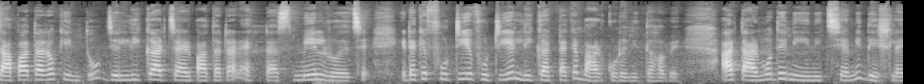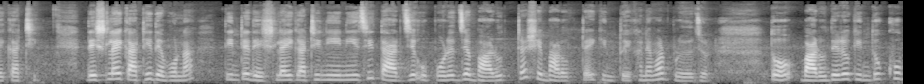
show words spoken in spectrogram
চা পাতারও কিন্তু যে লিকার চায়ের পাতাটার একটা স্মেল রয়েছে, এটাকে ফুটিয়ে ফুটিয়ে লিকারটাকে বার করে নিতে হবে। আর তার মধ্যে নিয়ে নিচ্ছি আমি দেশলাই কাঠি। দেশলাই কাঠি দেবো না। তিনটে দেশলাই কাঠি নিয়ে নিয়েছি। তার যে উপরের যে বারুদটা, সে বারুদটাই কিন্তু এখানে আমার প্রয়োজন। তো বারুদেরও কিন্তু খুব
